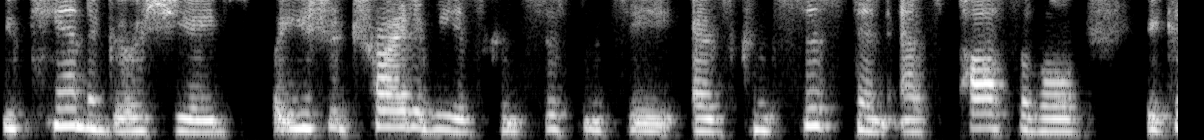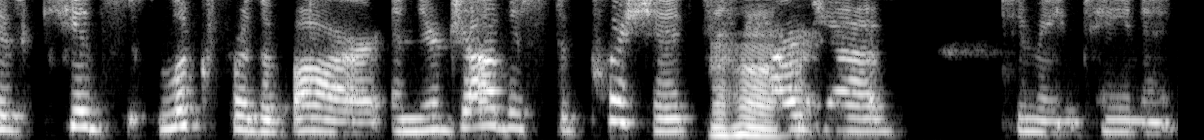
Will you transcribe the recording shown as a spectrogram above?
You can negotiate, but you should try to be as consistency as consistent as possible because kids look for the bar and their job is to push it. Uh-huh. Our job to maintain it.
